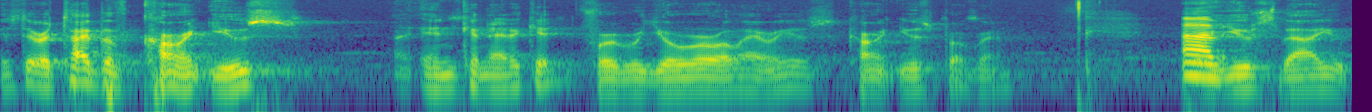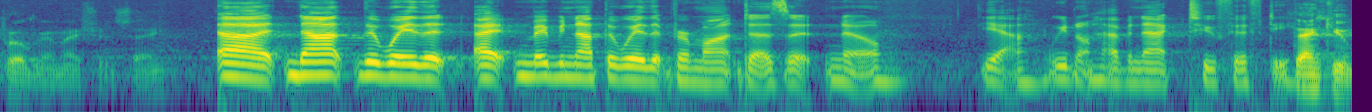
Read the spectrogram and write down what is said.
Is there a type of current use in Connecticut for your rural areas, current use program? Um, use value program, I should say? Uh, not the way that, I, maybe not the way that Vermont does it, no. Yeah, we don't have an Act 250. Thank you.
